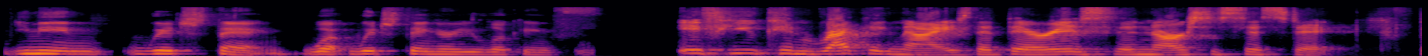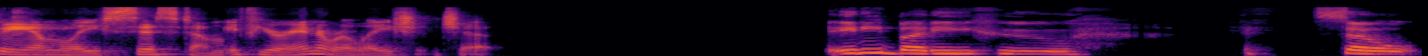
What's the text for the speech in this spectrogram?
You mean which thing? What which thing are you looking for? If you can recognize that there is the narcissistic family system if you're in a relationship. Anybody who so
